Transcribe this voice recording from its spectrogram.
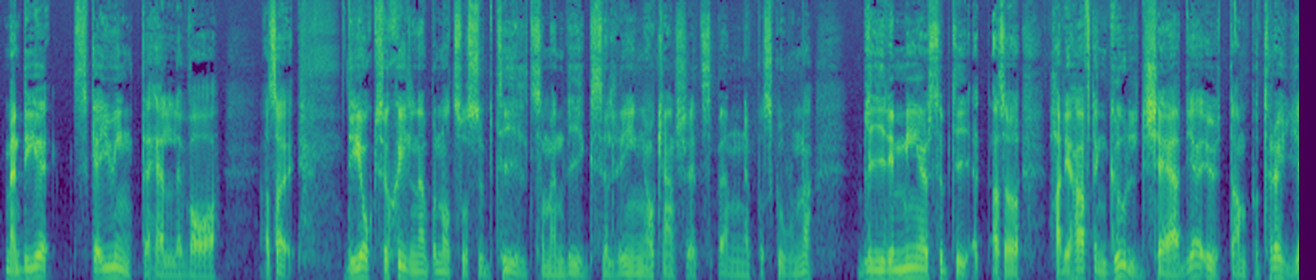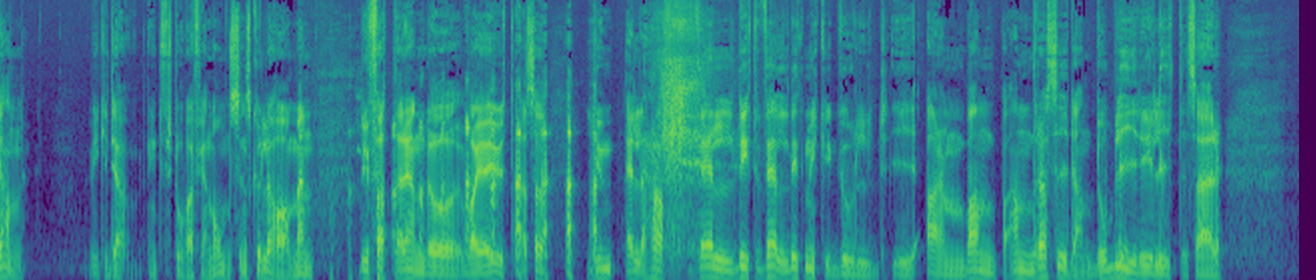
Men det ska ju inte heller vara, alltså det är också skillnad på något så subtilt som en vigselring och kanske ett spänne på skorna. Blir det mer subtilt, alltså hade jag haft en guldkedja utan på tröjan, vilket jag inte förstår varför jag någonsin skulle ha, men du fattar ändå vad jag är ute alltså, ju, Eller haft väldigt, väldigt mycket guld i armband på andra sidan, då blir det ju lite så här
